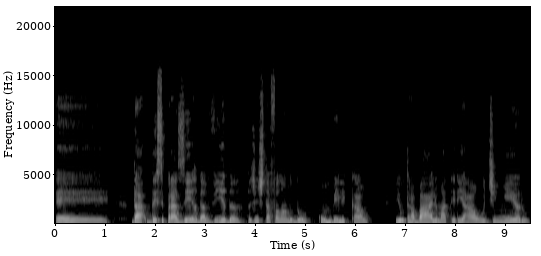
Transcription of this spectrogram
é, da, desse prazer da vida, a gente está falando do umbilical. E o trabalho material, o dinheiro,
